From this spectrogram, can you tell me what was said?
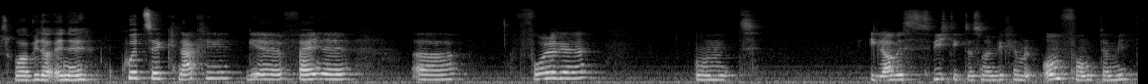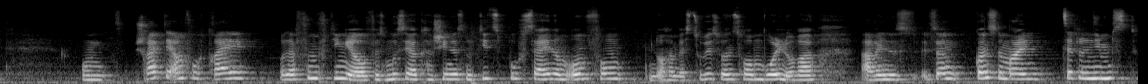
Es war wieder eine kurze, knackige, feine äh, Folge und ich glaube, es ist wichtig, dass man wirklich einmal anfängt damit und schreibt dir einfach drei oder fünf Dinge auf. Es muss ja kein schönes Notizbuch sein am Anfang, nachher wirst du sowieso eins haben wollen, aber auch wenn du so einen ganz normalen Zettel nimmst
